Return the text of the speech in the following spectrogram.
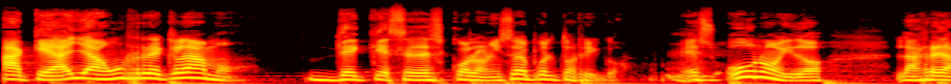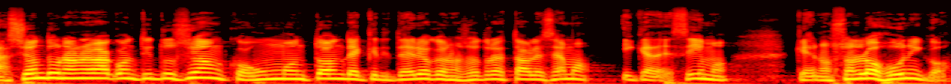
a que haya un reclamo de que se descolonice de Puerto Rico. Es uno y dos. La redacción de una nueva constitución con un montón de criterios que nosotros establecemos y que decimos que no son los únicos,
